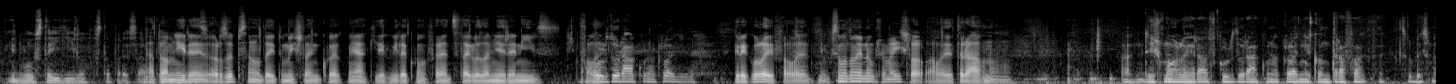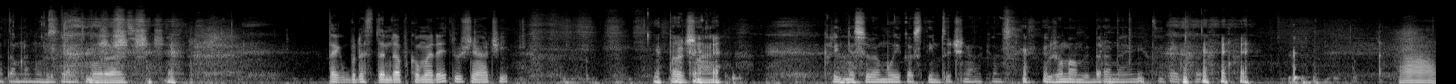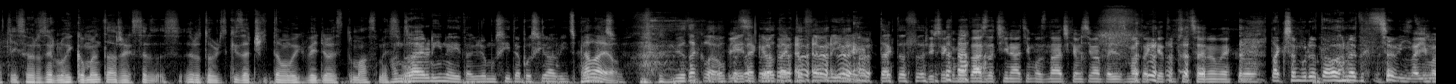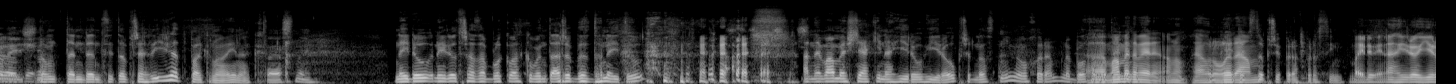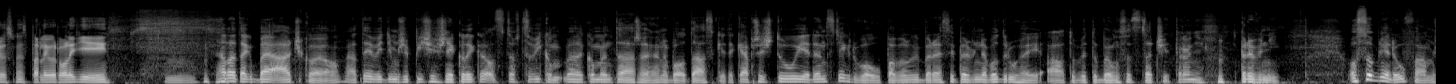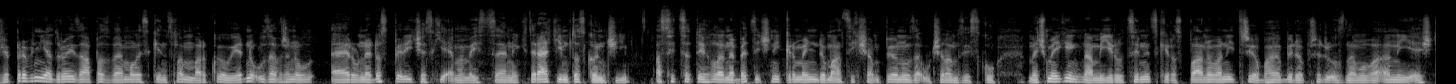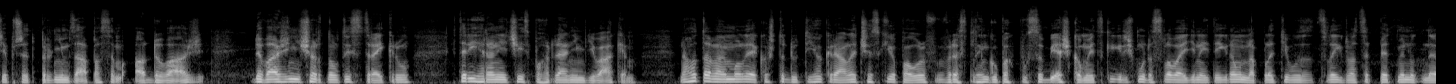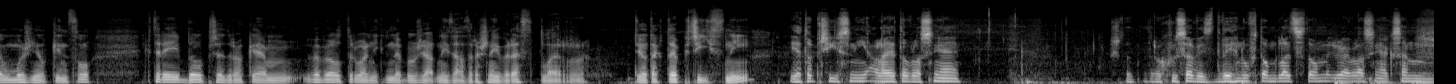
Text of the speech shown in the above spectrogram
I dvoustý díl, 150. Já to mám někde rozepsanou tady tu myšlenku, jako nějaký takovýhle konference, takhle zaměřený. V ale... kulturáku na kladě. Kdekoliv, ale už jsem o tom jednou přemýšlel, ale je to dávno. No. A když mohli hrát v kulturáku nakladně kontrafakt, tak co bychom tam nemohli dělat? tak bude stand-up komedy tučňáčí? Proč ne? Klidně si vemu i kostým tučňáka. Už ho mám vybraný. A teď jsou hrozně dlouhý komentáře, jak se do toho vždycky začítám, abych věděl, jestli to má smysl. Honza je línej, takže musíte posílat víc peněz. Hele jo. jo takhle, ok, tak jo, tak to jsem línej. Tak to jsem... Když ten komentář začíná tím označkem s těma penězma, tak je to přece jenom jako... tak se mu do toho hned chce víc. Zajímavější. Mám tendenci to přehlížet pak, no jinak. To je jasný. Nejdou, nejdou třeba zablokovat komentáře bez donatu? a nemáme ještě nějaký na Hero Hero přednostní mimochodem? Nebylo tam uh, máme tam jeden, ano, já ho okay. Tak to připrav, prosím. By the way, na Hero Hero jsme spadli o lidi. Hmm. Hele, tak BAčko, jo. Já tady vidím, že píšeš několik odstavcový kom- eh, komentáře nebo otázky, tak já přečtu jeden z těch dvou. Pavel vybere si první nebo druhý a to by to bude muset stačit. První. první. Osobně doufám, že první a druhý zápas Vémoli s Kinslem markují jednu uzavřenou éru nedospělý český MMA scény, která tímto skončí. A sice tyhle nebecičný krmení domácích šampionů za účelem zisku. Matchmaking na míru, cynicky rozplánovaný tři obhajoby dopředu oznamovaný ještě před prvním zápasem a dováži, dovážení short notice strikerů, který hraničí s pohrdáním divákem. Nahota Vémoli jakožto dutýho krále českého power v wrestlingu pak působí až komicky, když mu doslova jediný takedown na pletivu za celých 25 minut neumožnil Kincel, který byl před rokem ve Veltru a nikdy nebyl žádný zázračný wrestler. Jo, tak to je přísný? Je to přísný, ale je to vlastně to trochu se vyzdvihnu v tomhle tom, že vlastně jak jsem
